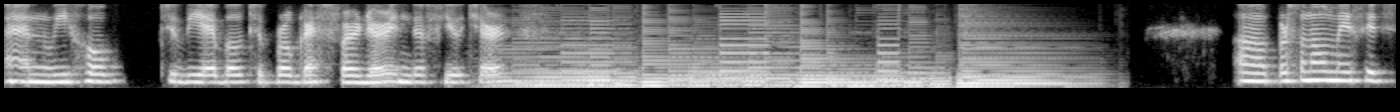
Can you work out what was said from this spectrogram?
and we hope to be able to progress further in the future. A personal message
